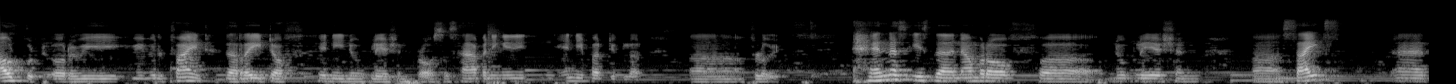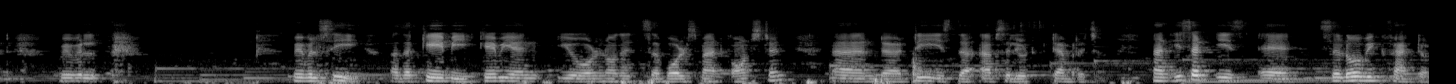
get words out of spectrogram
output or we we will find the rate of any nucleation process happening in any particular uh, fluid. Ns is the number of uh, nucleation uh, sites and we will we will see uh, the kb. Kb and you all know that it's a boltzmann constant and uh, t is the absolute temperature. And z is a Zeldovich factor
